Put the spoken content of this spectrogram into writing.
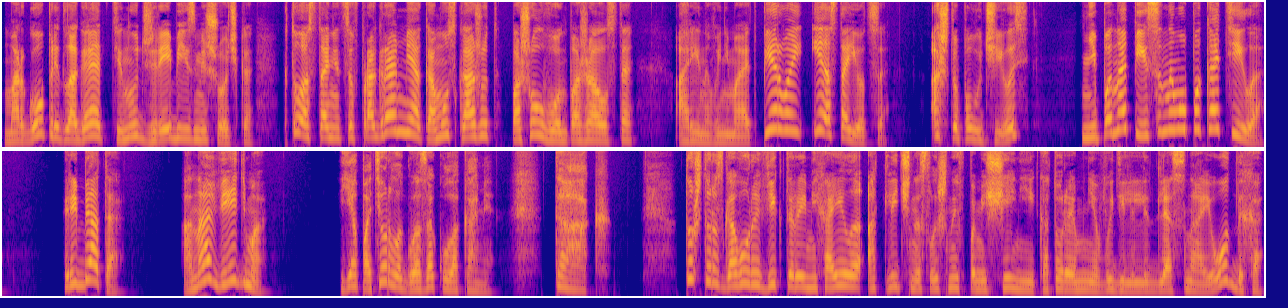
Марго предлагает тянуть жребий из мешочка. Кто останется в программе, а кому скажут «пошел вон, пожалуйста». Арина вынимает первой и остается. А что получилось? Не по написанному покатила. Ребята, она ведьма. Я потерла глаза кулаками. Так, то, что разговоры Виктора и Михаила отлично слышны в помещении, которое мне выделили для сна и отдыха,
